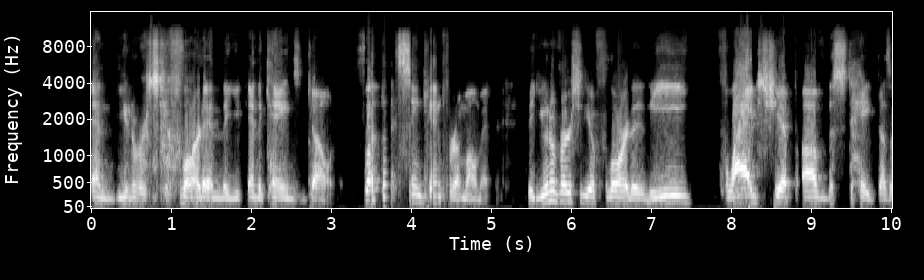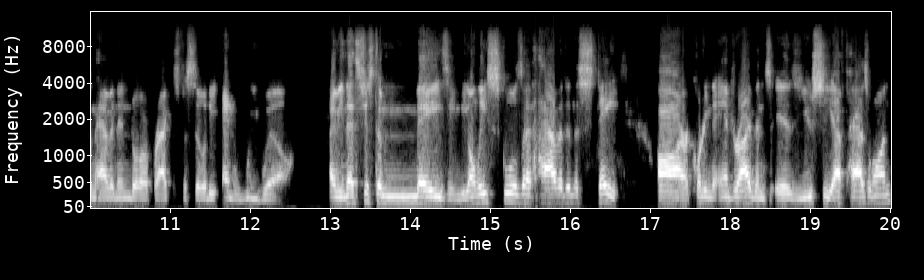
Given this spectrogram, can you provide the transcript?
and University of Florida and the and the Canes don't. Let that sink in for a moment. The University of Florida, the flagship of the state, doesn't have an indoor practice facility, and we will. I mean, that's just amazing. The only schools that have it in the state are, according to Andrew Ivins, is UCF has one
